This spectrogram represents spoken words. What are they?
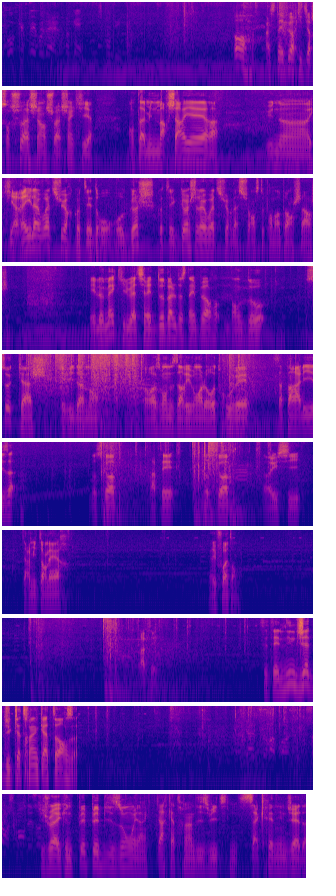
Oh, un sniper qui tire sur Choachin. Choachin qui entame une marche arrière. Une euh, qui raye la voiture côté dro au gauche, côté gauche de la voiture. L'assurance ne prendra pas en charge. Et le mec qui lui a tiré deux balles de sniper dans le dos se cache, évidemment. Heureusement, nous arrivons à le retrouver. Ça paralyse. Noscope, raté. Noscope, réussi. Thermite en l'air. Il faut attendre. Raté. C'était Ninjet du 94. Qui jouait avec une PP Bison et un Car 98. Une sacrée Ninjet.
